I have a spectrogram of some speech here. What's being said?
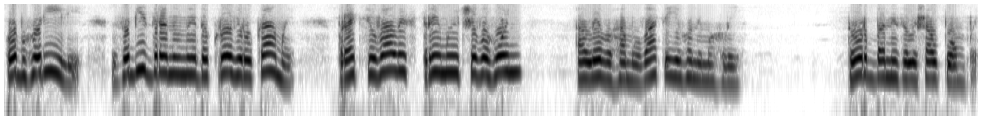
обгорілі, з обідраними до крові руками, працювали, стримуючи вогонь, але вгамувати його не могли. Торба не залишав помпи.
